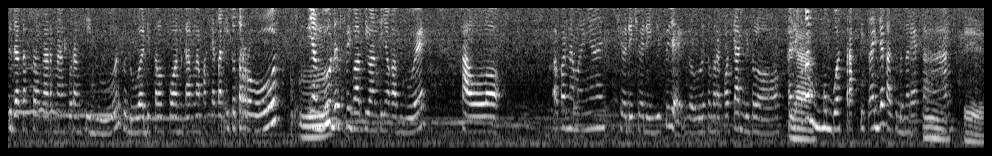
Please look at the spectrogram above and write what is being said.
sudah kesel karena kurang tidur. Kedua ditelepon karena paketan itu terus. Hmm. yang gue udah sering wanti-wanti nyokap gue. Kalau apa namanya COD-COD gitu ya gak usah merepotkan gitu loh. Kan itu Iya. kan membuat praktis aja kan sebenarnya kan. Hmm. iya.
